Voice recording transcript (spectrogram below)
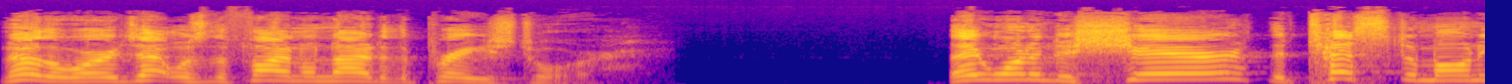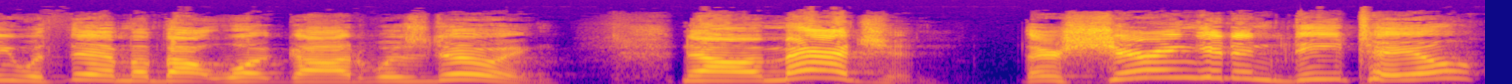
In other words, that was the final night of the praise tour. They wanted to share the testimony with them about what God was doing. Now imagine They're sharing it in detail.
